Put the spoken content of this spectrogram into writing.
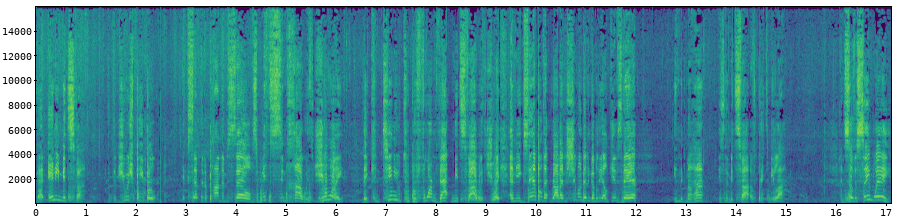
that any mitzvah that the Jewish people accepted upon themselves with simcha, with joy, they continue to perform that mitzvah with joy. And the example that Rabbi Shimon ben Gamliel gives there in the Gemara is the mitzvah of Brit Milah. And so the same way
